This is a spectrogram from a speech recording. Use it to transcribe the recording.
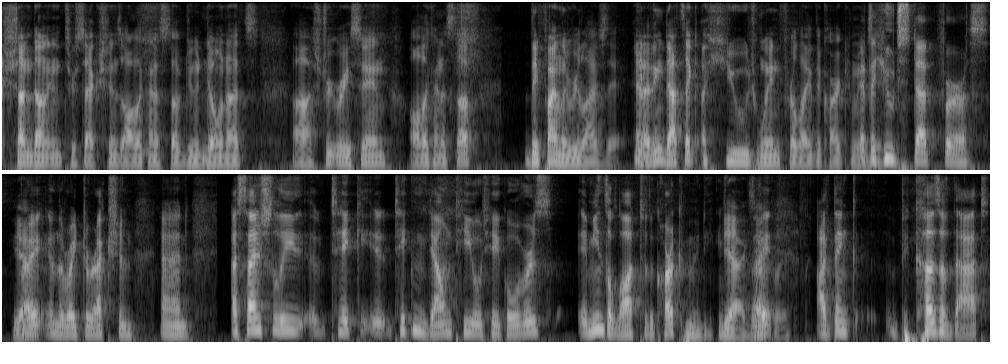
shutting down intersections, all that kind of stuff, doing No. donuts, uh, street racing, all that kind of stuff. They finally realized it, and Yeah. I think that's like a huge win for like the car community. It's a huge step for us, Yeah. right, in the right direction. And essentially, uh, take uh, taking down TO takeovers, it means a lot to the car community. yeah, exactly. I think because of that,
